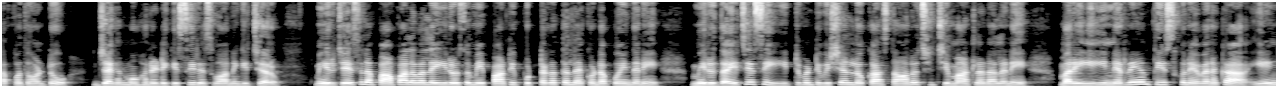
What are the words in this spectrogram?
తప్పదు అంటూ జగన్మోహన్ రెడ్డికి సీరియస్ వార్నింగ్ ఇచ్చారు. మీరు చేసిన పాపాల వల్లే ఈరోజు మీ పార్టీ పుట్టగత్త లేకుండా పోయిందని మీరు దయచేసి ఇటువంటి విషయంలో కాస్త ఆలోచించి మాట్లాడాలని మరి ఈ నిర్ణయం తీసుకునే వెనక ఏం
